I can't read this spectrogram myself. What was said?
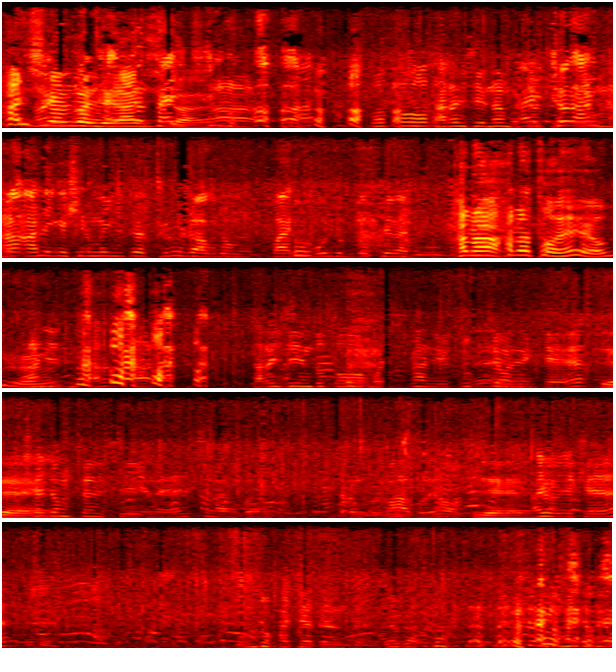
한 시간 걸려요, 뭐, 한다 시간. 아, 뭐또 다른 시인을 못 아니, 안. 아, 안에 계시는 분 일단 들으라고 좀 마이크 볼륨 높여가지고. 하나 하나 더 해요. 아니, 그러면. 다른, 다- 다른 시인도 또 뭐 시간 죽전 이렇게 예. 최정천 시인의 신앙송 그런 걸로 하고요. 예. 아유 이렇게 용접하셔야 되는데 여기가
